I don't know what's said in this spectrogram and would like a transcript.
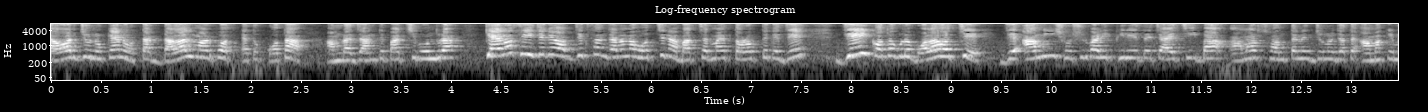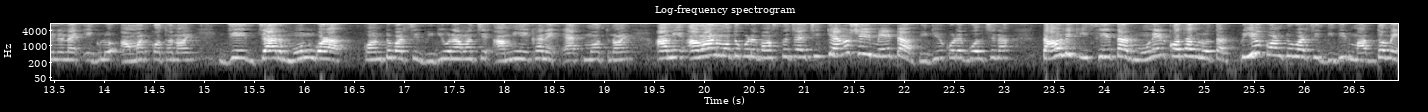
যাওয়ার জন্য কেন তার দালাল মারফত এত কথা আমরা জানতে পারছি বন্ধুরা? কেন সেই জায়গায় অবজেকশন জানানো হচ্ছে না বাচ্চার মায়ের তরফ থেকে? যে, যেই কথাগুলো বলা হচ্ছে যে, আমি শ্বশুরবাড়ি ফিরে যেতে চাইছি বা আমার সন্তানের জন্য যাতে আমাকে মেনে নেয়, এগুলো আমার কথা নয়। যে, যার মন গড়া কন্ট্রোভার্সি ভিডিও নামাচ্ছে আমি এখানে একমত নয়। আমি আমার মতো করে বাঁচতে চাইছি, কেন সেই মেয়েটা ভিডিও করে বলছে না? তাহলে কি সে তার মনের কথাগুলো তার প্রিয় কন্ট্রোভার্সি দিদির মাধ্যমে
